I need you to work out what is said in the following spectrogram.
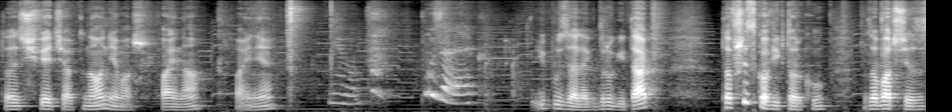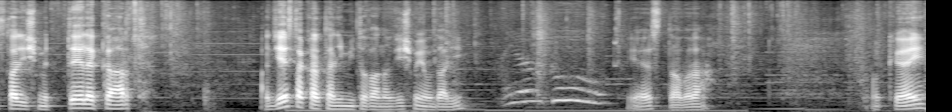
To jest świeciak. No, nie masz. Fajna. Fajnie. Nie mam. Puzelek. i puzelek drugi, tak? To wszystko, Wiktorku. Zobaczcie, zostaliśmy tyle kart. A gdzie jest ta karta limitowana? Gdzieśmy ją dali? A ja tu. Jest, dobra. Okej.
